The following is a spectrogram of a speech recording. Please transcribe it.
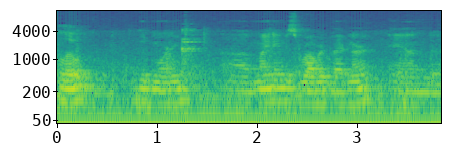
Hello, good morning. Uh, my name is Robert Wegner, and uh,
